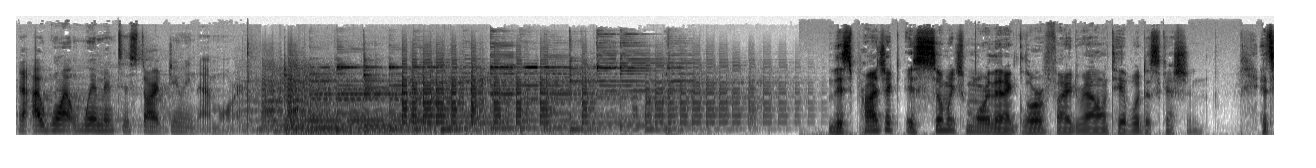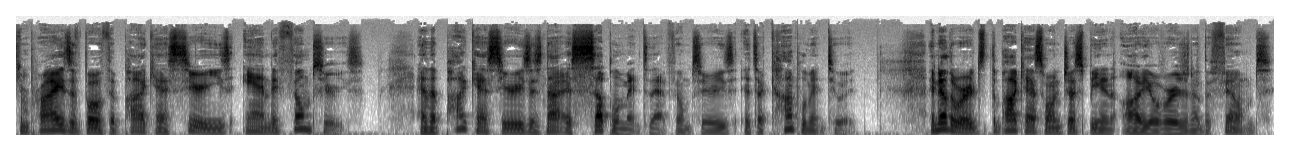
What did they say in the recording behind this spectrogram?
And I want women to start doing that more. This project is so much more than a glorified roundtable discussion. It's comprised of both a podcast series and a film series. And the podcast series is not a supplement to that film series, it's a complement to it. In other words, the podcast won't just be an audio version of the films,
